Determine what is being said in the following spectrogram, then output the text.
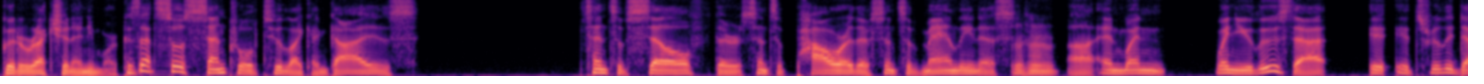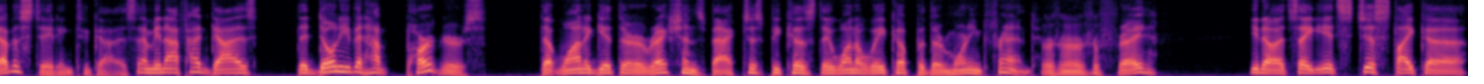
good erection anymore, because that's so central to like a guy's sense of self, their sense of power, their sense of manliness, mm-hmm. uh, and when when you lose that, it, it's really devastating to guys. I mean, I've had guys that don't even have partners that want to get their erections back just because they want to wake up with their morning friend, mm-hmm. right? You know, it's like it's just like a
